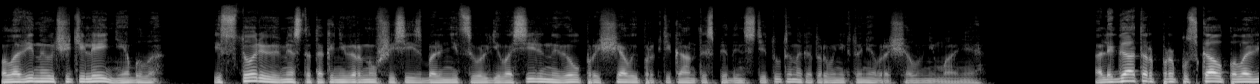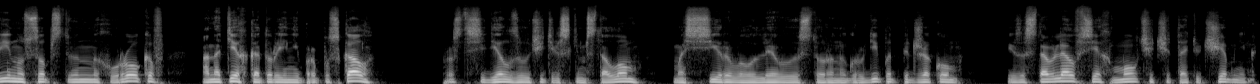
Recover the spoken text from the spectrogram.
Половины учителей не было. Историю вместо так и не вернувшейся из больницы Ольги Васильевны вел прыщавый практикант из пединститута, на которого никто не обращал внимания. Аллигатор пропускал половину собственных уроков, а на тех, которые не пропускал, просто сидел за учительским столом, массировал левую сторону груди под пиджаком и заставлял всех молча читать учебник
